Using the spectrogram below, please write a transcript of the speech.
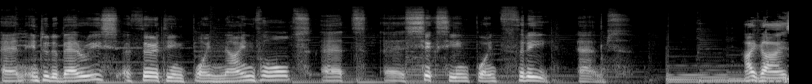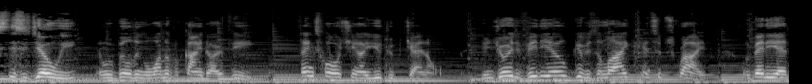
and into the batteries 13.9 volts at 16.3 uh, amps. Hi guys, this is Joey and we're building a one-of-a-kind RV. Thanks for watching our YouTube channel. If you enjoyed the video, give us a like and subscribe, or better yet,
